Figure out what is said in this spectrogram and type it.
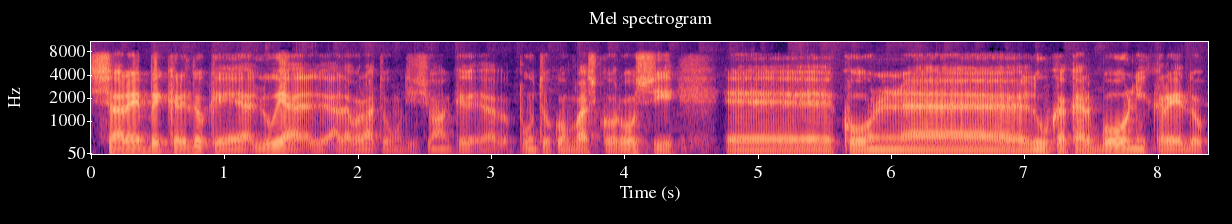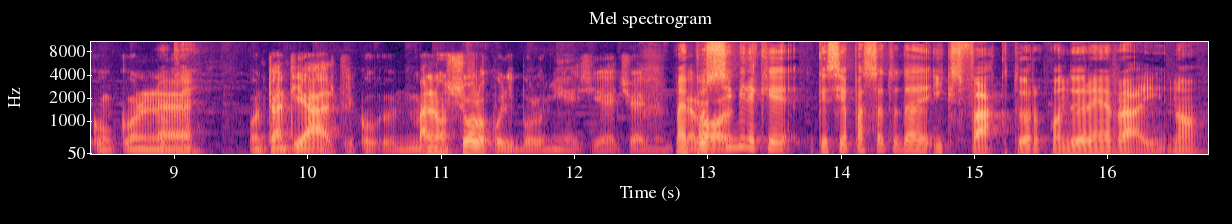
sarebbe, credo che lui ha, ha, lavorato moltissimo anche appunto con Vasco Rossi, eh, con eh, Luca Carboni, credo, con, con okay con tanti altri, ma non solo quelli bolognesi. Eh, cioè, ma però... è possibile che, che, sia passato da X Factor quando era in Rai? No,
